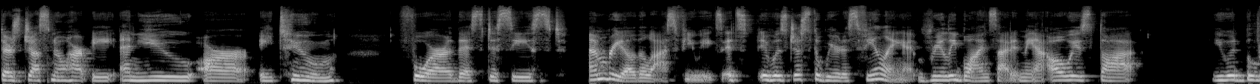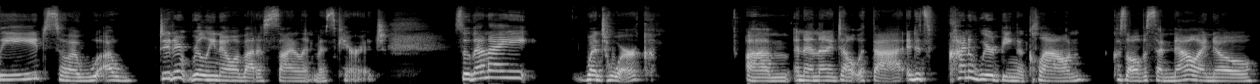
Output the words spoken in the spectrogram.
There's just no heartbeat and you are a tomb for this deceased embryo the last few weeks. It's, it was just the weirdest feeling. It really blindsided me. I always thought you would bleed. So I, w- I didn't really know about a silent miscarriage. So then I went to work. Um, and then, then I dealt with that. And it's kind of weird being a clown because all of a sudden now I know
